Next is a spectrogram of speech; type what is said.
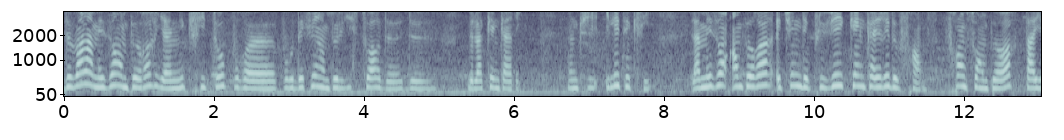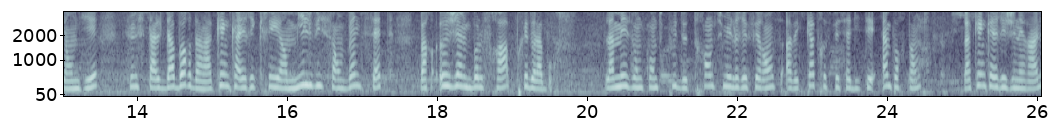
Devant la maison empereur, il y a un écriteau pour, euh, pour décrire un peu l'histoire de, de, de la quincaillerie. Donc il est écrit La maison empereur est une des plus vieilles quincailleries de France. François Empereur, taillandier, s'installe d'abord dans la quincaillerie créée en 1827 par Eugène Bolfrat près de la Bourse. La maison compte plus de 30 000 références avec quatre spécialités importantes la quincaillerie générale,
